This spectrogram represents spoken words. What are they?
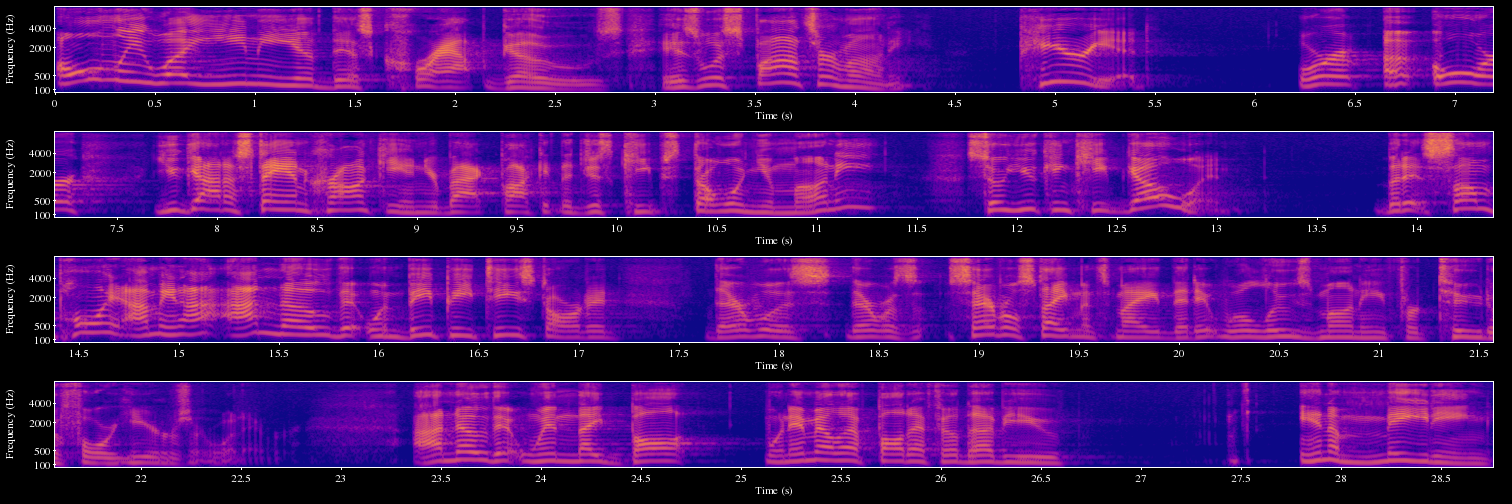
only way any of this crap goes is with sponsor money, period. Or, uh, or you got a Stan Kroenke in your back pocket that just keeps throwing you money so you can keep going. But at some point, I mean, I, I know that when BPT started, there was there was several statements made that it will lose money for two to four years or whatever. I know that when they bought when MLF bought FLW in a meeting,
